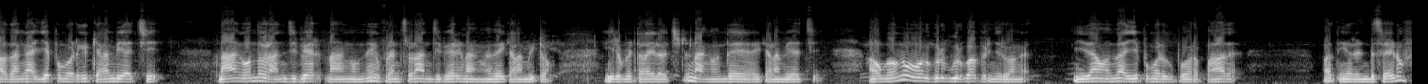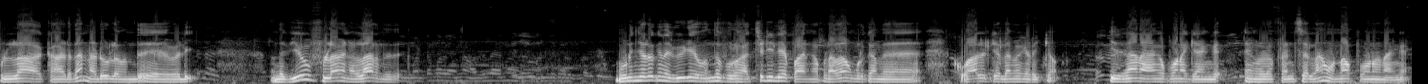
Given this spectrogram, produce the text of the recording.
அதுதாங்க ஐயப்பன் கோயிலுக்கு கிளம்பியாச்சு. நாங்கள் வந்து ஒரு அஞ்சு பேர் நாங்கள் வந்து எங்கள் ஃப்ரெண்ட்ஸோட அஞ்சு பேருக்கு நாங்கள் வந்து கிளம்பிட்டோம். இருபடி தலையில் வச்சுட்டு நாங்கள் வந்து கிளம்பியாச்சு. அவங்கவுங்க ஒவ்வொரு குரூப் குரூப்பாக பிரிஞ்சிருவாங்க. இதுதான் வந்து ஐயப்பன் கோயிலுக்கு போகிற பாதை. பார்த்தீங்க ரெண்டு சைடும் ஃபுல்லாக காடு தான் நடுவில் வந்து வழி. அந்த வியூ ஃபுல்லாகவே நல்லா இருந்தது. முடிஞ்ச அளவுக்கு இந்த வீடியோ வந்து ஃபுல் ஹெச்டிலே பாருங்கள் அப்படின்னா தான் உங்களுக்கு அந்த குவாலிட்டி எல்லாமே கிடைக்கும். இதுதான் நாங்கள் போன கேங்கு எங்களோட ஃப்ரெண்ட்ஸ் எல்லாம் ஒன்றா போனோம் நாங்கள்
